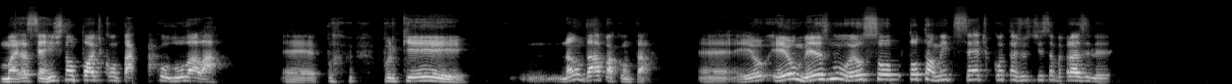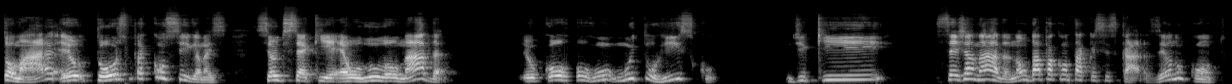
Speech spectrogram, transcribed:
Mas assim, a gente não pode contar com o Lula lá. É, porque não dá para contar. É, eu, eu mesmo eu sou totalmente cético quanto à justiça brasileira. Tomara, eu torço para que consiga, mas se eu disser que é o Lula ou nada, eu corro muito risco de que seja nada. Não dá para contar com esses caras. Eu não conto.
